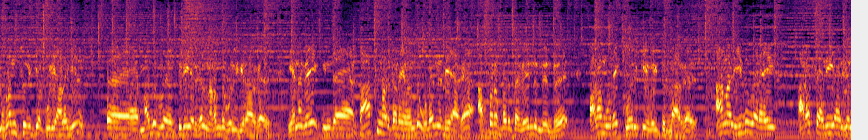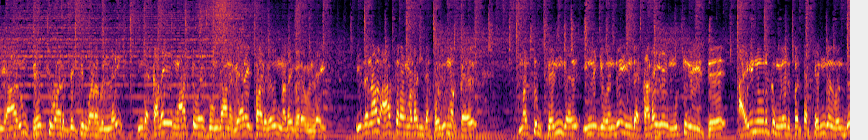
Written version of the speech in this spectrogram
முகம் சுளிக்கக்கூடிய அளவில் மது பிரியர்கள் நடந்து கொள்கிறார்கள். எனவே இந்த டாஸ்மாக் கடையை வந்து உடனடியாக அப்புறப்படுத்த வேண்டும் என்று பலமுறை கோரிக்கை வைத்துள்ளார்கள். ஆனால் இதுவரை அரசு அதிகாரிகள் யாரும் பேச்சுவார்த்தைக்கும் வரவில்லை. இந்த கடையை மாற்றுவதற்கு உண்டான வேலைப்பாடுகளும் நடைபெறவில்லை. இதனால் ஆத்திரமடைந்த பொதுமக்கள் மற்றும் பெண்கள் இன்னைக்கு வந்து இந்த கடையை முற்றுகையிட்டு ஐநூறுக்கும் மேற்பட்ட பெண்கள் வந்து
